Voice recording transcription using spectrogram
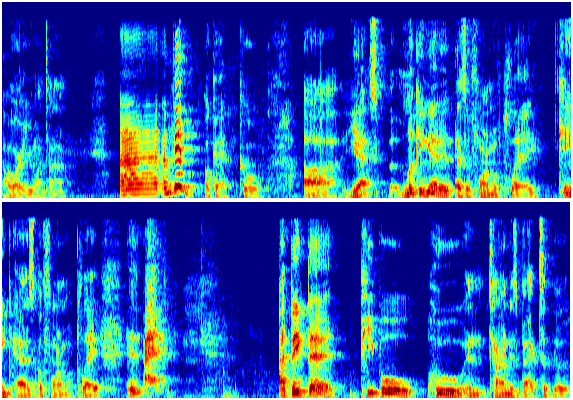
How are you on time? Uh, I'm good. Okay, cool. Uh, yes, looking at it as a form of play, kink as a form of play. It, I think that people who, and tying this back to the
